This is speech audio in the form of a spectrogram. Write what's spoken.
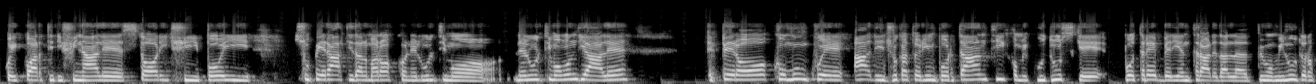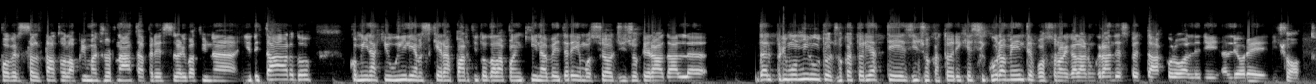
quei quarti di finale storici poi superati dal Marocco nell'ultimo, nell'ultimo mondiale però comunque ha dei giocatori importanti come Kudus che potrebbe rientrare dal primo minuto dopo aver saltato la prima giornata per essere arrivato in, in ritardo, come Inaki Williams che era partito dalla panchina, vedremo se oggi giocherà dal, dal primo minuto, giocatori attesi, giocatori che sicuramente possono regalare un grande spettacolo alle, alle ore 18.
